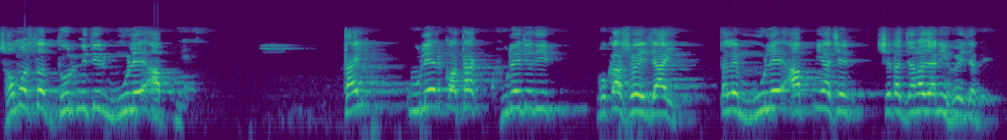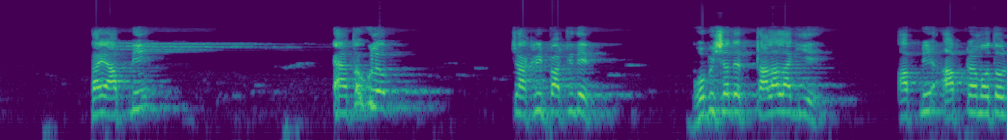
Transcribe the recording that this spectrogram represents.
সমস্ত দুর্নীতির মূলে আপনি। তাই কুলের কথা খুলে যদি প্রকাশ হয়ে যায়, তাহলে মূলে আপনি আছেন, সেটা জানাজানি হয়ে যাবে। তাই আপনি এতগুলো চাকরি প্রার্থীদের ভবিষ্যতে তালা লাগিয়ে আপনি আপনার মতন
